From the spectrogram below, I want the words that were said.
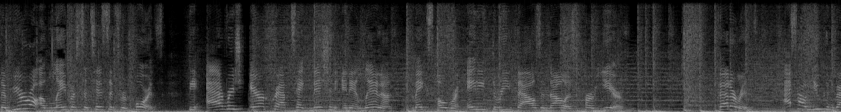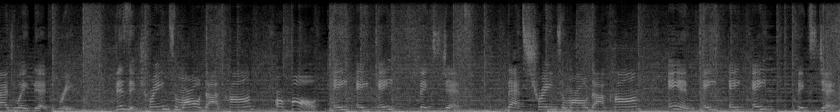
The Bureau of Labor Statistics reports the average aircraft technician in Atlanta makes over $83,000 per year. Veterans, that's how you can graduate debt free. Visit traintomorrow.com or call 888 Fix Jets. That's traintomorrow.com and 888 Fix Jets.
